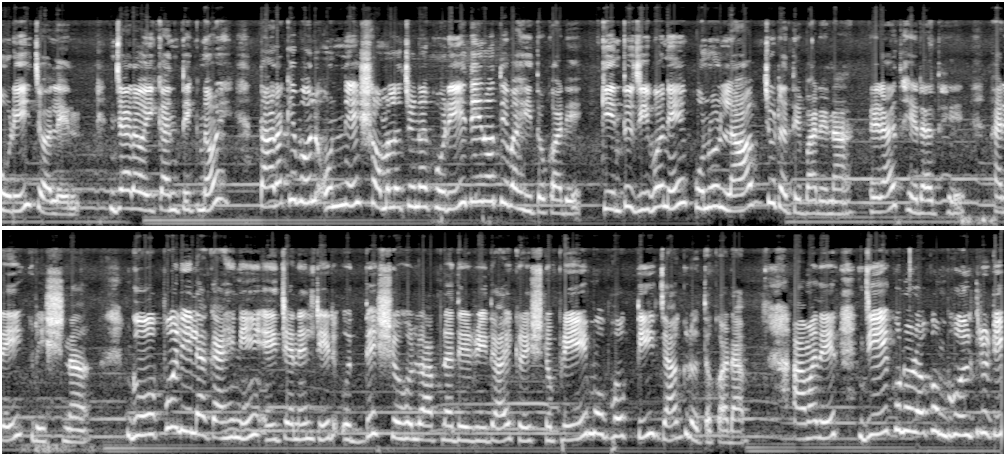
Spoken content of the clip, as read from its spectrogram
করেই চলেন। যারা ঐকান্তিক নয়, তারা কেবল অন্যের সমালোচনা করেই দিন অতিবাহিত করে, কিন্তু জীবনে কোনো লাভ জোটাতে পারে না। রাধে রাধে, হরে কৃষ্ণা। গোপলীলা কাহিনী এই চ্যানেলটির উদ্দেশ্য হলো আপনাদের হৃদয়, কৃষ্ণ প্রেম ও ভক্তি জাগ্রত করা। আমাদের যে কোনো রকম ভুল ত্রুটি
